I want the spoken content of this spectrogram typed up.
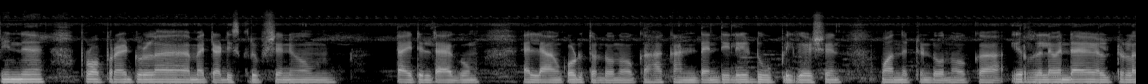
പിന്നെ പ്രോപ്പറായിട്ടുള്ള മെറ്റാ ഡിസ്ക്രിപ്ഷനും ടൈറ്റിൽ ടാഗും എല്ലാം കൊടുത്തിട്ടുണ്ടോ നോക്കുക. ആ കണ്ടന്റിൽ ഡ്യൂപ്ലിക്കേഷൻ വന്നിട്ടുണ്ടോ നോക്കുക. ഇറലവന്റ് ആയിട്ടുള്ള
